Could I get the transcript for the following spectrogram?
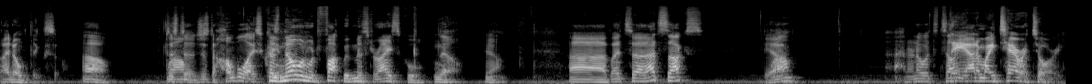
I don't think so. Oh, Just Well, a just a humble ice cream. because no one would fuck with Mr. Ice Cool. no. Yeah. Uh, but uh, that sucks. Yeah. Well, I don't know what to tell Stay you. out of my territory.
